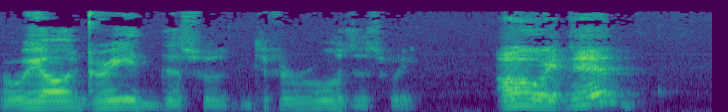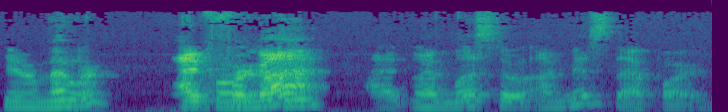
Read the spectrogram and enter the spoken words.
But we all agreed this was different rules this week. Oh, we did. You remember? Oh, I Before forgot. I, I must have. I missed that part.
